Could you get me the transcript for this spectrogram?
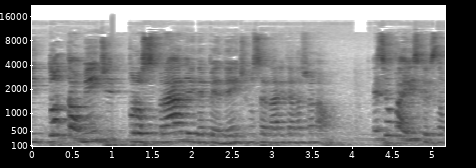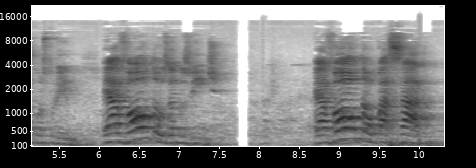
e totalmente prostrada e dependente no cenário internacional. Esse é o país que eles estão construindo. É a volta aos anos 20. É a volta ao passado.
